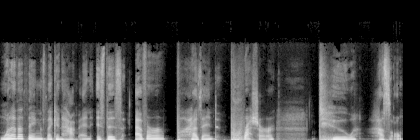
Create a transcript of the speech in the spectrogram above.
one of the things that can happen is this ever present pressure to hustle.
